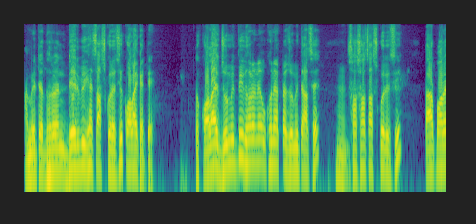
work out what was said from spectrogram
আমি এটা ধরেন দেড় বিঘা চাষ করেছি কলাই কেটে। তো কলাই জমিতেই ধরেন ওখানে একটা জমিতে আছে। শশা চাষ করেছি। তারপরে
